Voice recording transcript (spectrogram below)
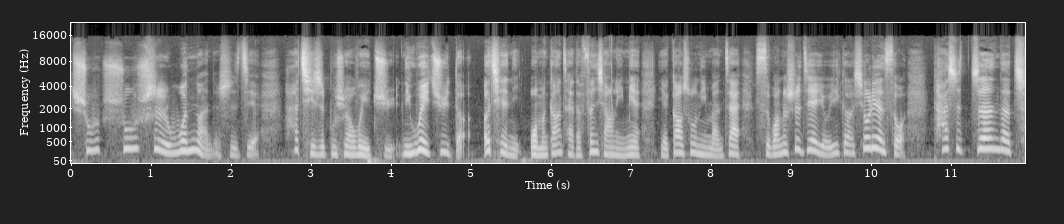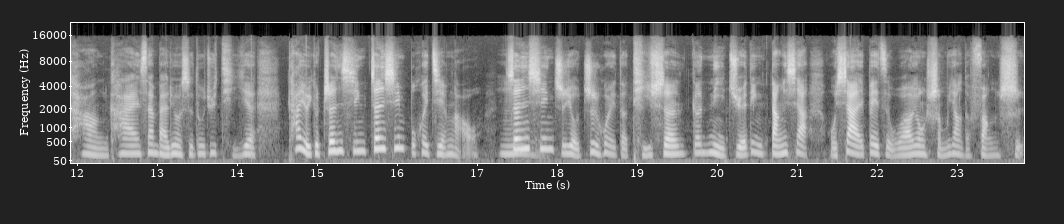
舒舒适温暖的世界，它其实不需要畏惧。你畏惧的，而且你我们刚才的分享里面也告诉你们，在死亡的世界有一个修炼所，它是真的敞开三百六十度去体验，它有一个真心，真心不会煎熬。真心只有智慧的提升，跟你决定当下，我下一辈子我要用什么样的方式，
